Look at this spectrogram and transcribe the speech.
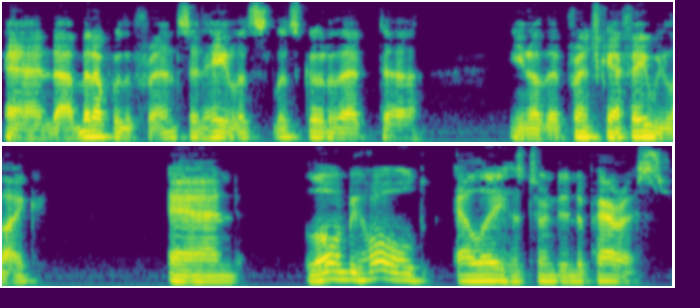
and uh, met up with a friend. Said, "Hey, let's let's go to that, uh, you know, that French cafe we like." And lo and behold, LA has turned into Paris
